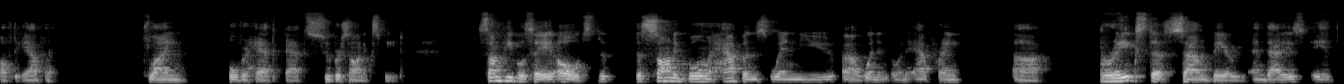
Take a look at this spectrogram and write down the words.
of the airplane flying overhead at supersonic speed. Some people say, oh, the, the sonic boom happens when you uh, when when an airplane uh, breaks the sound barrier, and that is it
